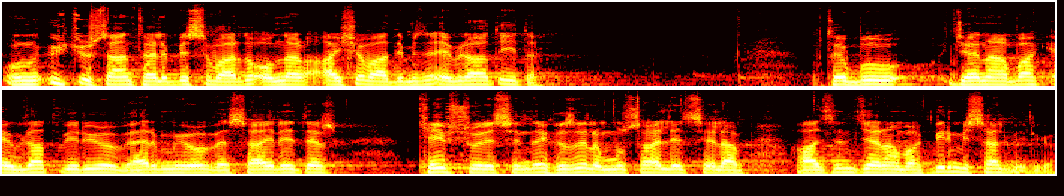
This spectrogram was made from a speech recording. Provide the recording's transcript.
Onun 300 tane talebesi vardı. Onlar Ayşe validemizin evladıydı. Tabi bu Cenab-ı Hak evlat veriyor, vermiyor vesairedir. Kehf suresinde Hızır'la Musa aleyhisselam hadisinde Cenab-ı Hak bir misal veriyor.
